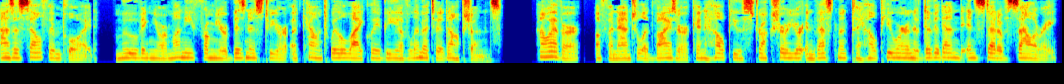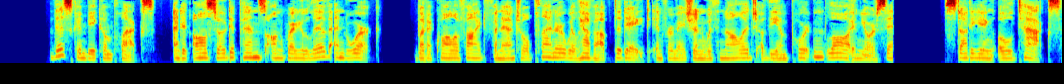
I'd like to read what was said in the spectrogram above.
As a self employed, moving your money from your business to your account will likely be of limited options. However, a financial advisor can help you structure your investment to help you earn a dividend instead of salary. This can be complex, and it also depends on where you live and work. But a qualified financial planner will have up to date information with knowledge of the important law in your state. Studying old tax.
